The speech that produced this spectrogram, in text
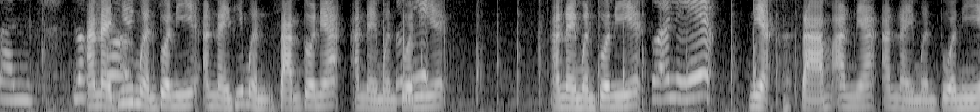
กันแล้วๆ ก็อันไหนที่เหมือนตัวนี้ อันไหนที่เหมือนสามตัวเนี้ย อันไหนเหมือนตัวนี้ อันไหนเหมือนตัวนี้ ตัวนี้ เนี่ยสามอันเนี้ย อันไหนเหมือนตัวนี้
